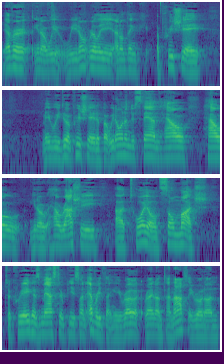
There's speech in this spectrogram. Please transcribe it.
You ever, you know, we, we don't really, I don't think, appreciate, maybe we do appreciate it, but we don't understand how, how you know, how Rashi uh, toiled so much to create his masterpiece on everything. He wrote right on Tanakh, he wrote on,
